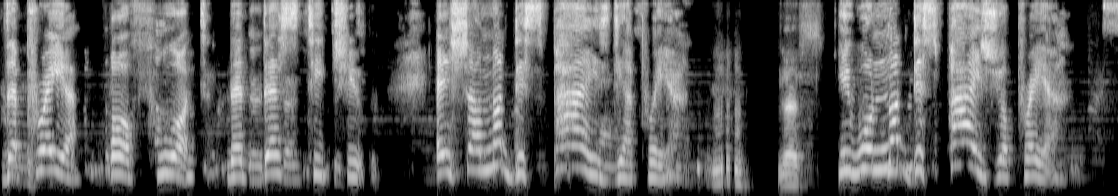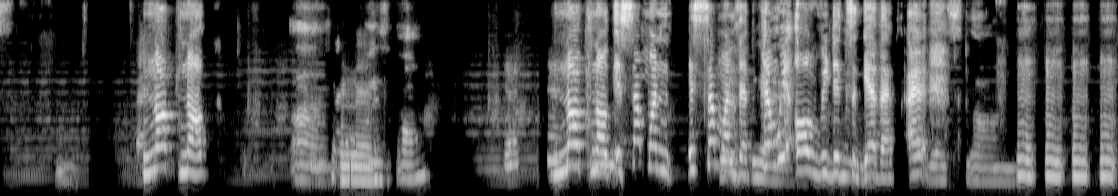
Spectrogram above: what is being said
the prayer of what? The destitute and shall not despise their prayer. Mm. Yes. He will not despise your prayer. Knock, knock, Amen. knock, knock. Is someone, is someone there? Can we all read it together? I, Yes, Lord. Mm, mm, mm, mm,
